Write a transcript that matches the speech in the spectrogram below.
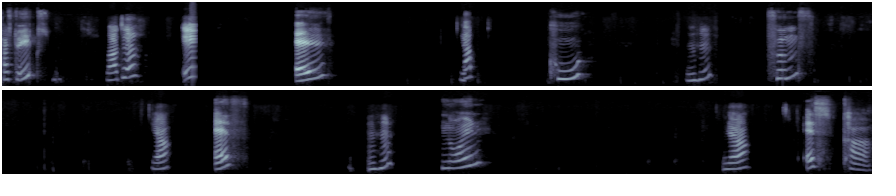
Hast du X? Warte. L? Ja. Q? Mhm. 5? Ja. F? Mhm. 9? Ja. S? K?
